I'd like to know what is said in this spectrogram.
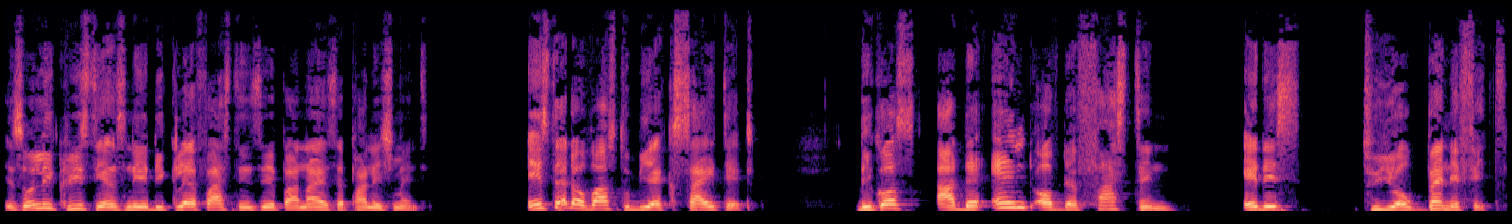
It's only Christians they declare fasting say pana is a punishment. Instead of us to be excited, Because at the end of the fasting, it is to your benefit.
